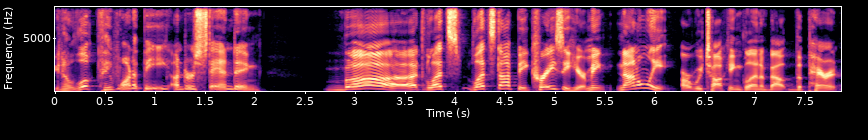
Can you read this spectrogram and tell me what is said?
you know, look, they want to be understanding. But let's let's not be crazy here. I mean, not only are we talking, Glenn, about the parent,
